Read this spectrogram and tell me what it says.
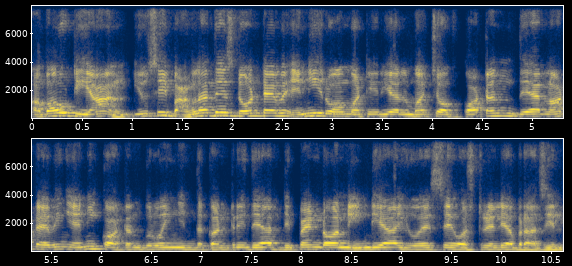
about yarn, you see, Bangladesh don't have any raw material, much of cotton. They are not having any cotton growing in the country. They are depend on India, USA, Australia, Brazil.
